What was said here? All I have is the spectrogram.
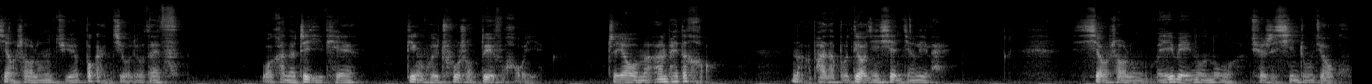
项少龙绝不敢久留在此，我看他这几天定会出手对付侯爷。只要我们安排的好，哪怕他不掉进陷阱里来。”项少龙唯唯诺诺，却是心中叫苦。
